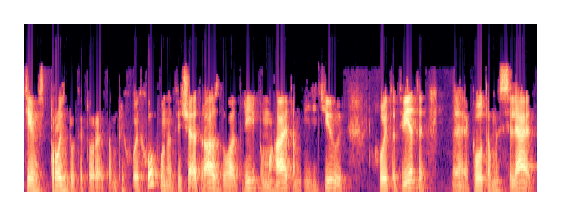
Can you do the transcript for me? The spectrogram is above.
те просьбы, которые там приходят. Хоп, он отвечает раз, два, три, помогает, там, медитирует, находит ответы, э, кого там исцеляет.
